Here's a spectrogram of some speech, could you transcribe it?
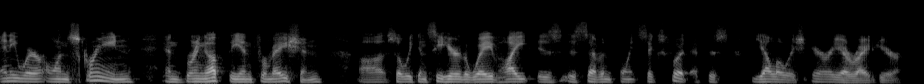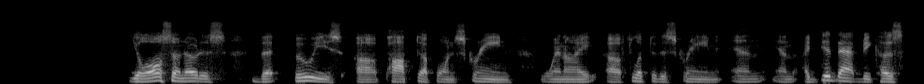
anywhere on screen and bring up the information. Uh, so we can see here the wave height is, is 7.6 foot at this yellowish area right here. You'll also notice that buoys uh, popped up on screen when I uh, flipped to the screen. And, and I did that because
